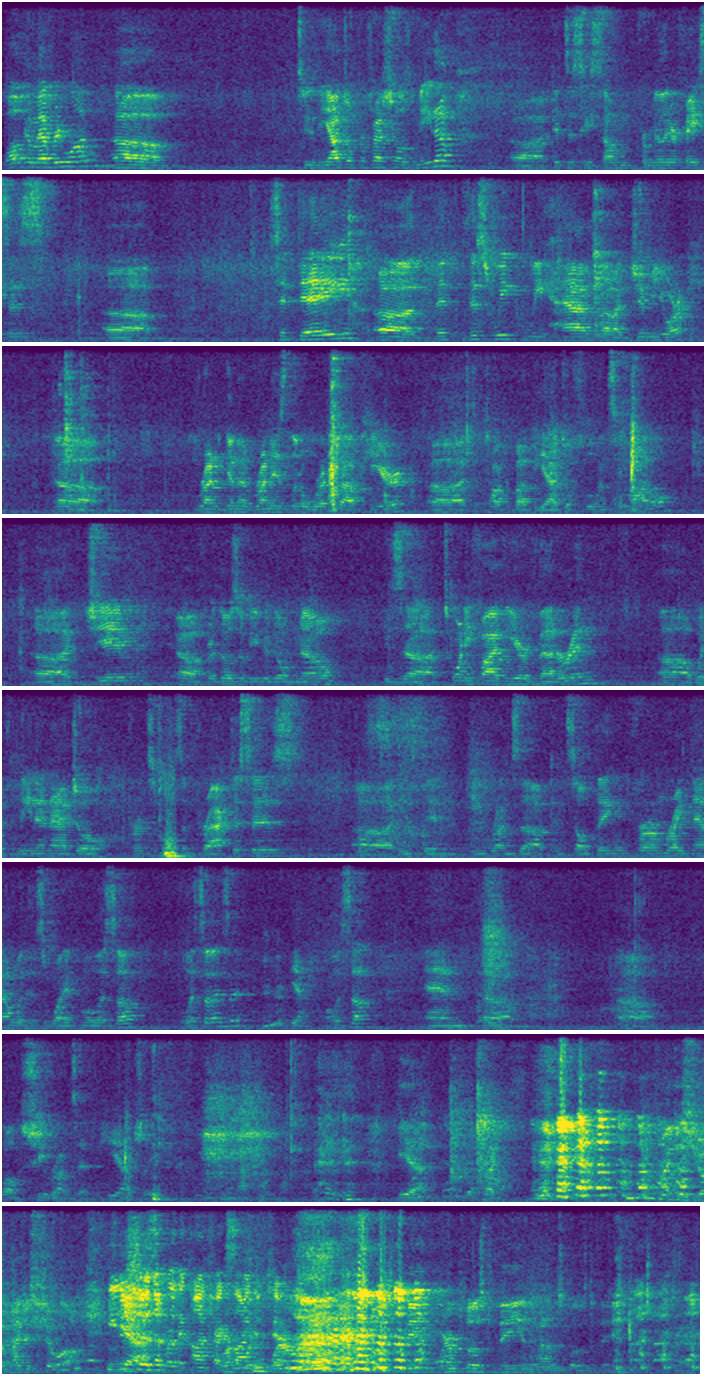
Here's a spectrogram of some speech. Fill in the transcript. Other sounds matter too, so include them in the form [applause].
welcome everyone um, to the Agile Professionals Meetup. Uh, to see some familiar faces. Uh, today, uh, th this week, we have uh, Jim York uh, run, gonna run his little workshop here uh, to talk about the Agile Fluency Model. Jim, for those of you who don't know, he's a 25-year veteran with Lean and Agile principles and practices. Uh, he's been, he runs a consulting firm right now with his wife Melissa. Melissa, is it? Mhm. Yeah, Melissa. And, um, uh, well, she runs it. He actually. [laughs] yeah, it's like. I just show, I just show up. He just Yeah. shows up where the contract's Where, signed. where- and where I'm supposed to be, where I'm supposed to be, and when I'm supposed to be. Right.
